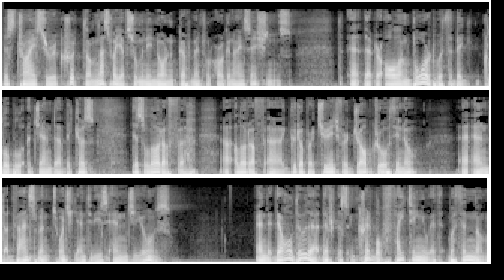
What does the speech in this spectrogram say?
is tries to recruit them. That's why you have so many non-governmental organizations that are all on board with the big global agenda because there's a lot of, uh, a lot of uh, good opportunity for job growth, you know, and advancement once you get into these NGOs. And they all do that. There's incredible fighting within them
